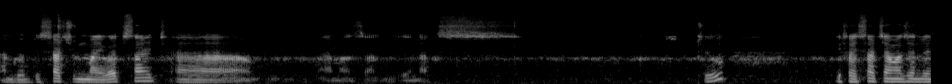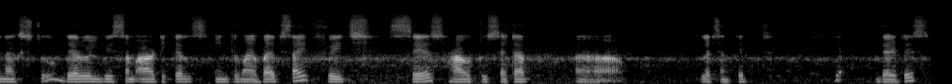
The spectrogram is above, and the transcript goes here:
I'm going to search on my website, uh, Amazon Linux 2 if I search Amazon Linux 2, there will be some articles into my website which says how to set up uh, Let's Encrypt. Yeah, there it is.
